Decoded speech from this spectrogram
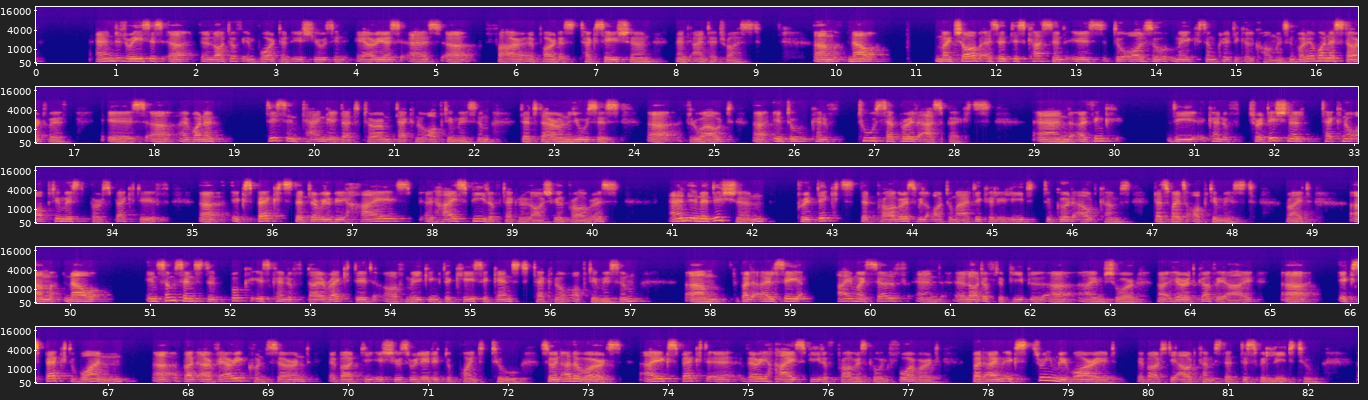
and it raises uh, a lot of important issues in areas as uh, far apart as taxation and antitrust. Um, now, my job as a discussant is to also make some critical comments. And what I want to start with is uh, I want to disentangle that term techno-optimism that Daron uses uh, throughout uh, into kind of two separate aspects. And I think the kind of traditional techno-optimist perspective uh, expects that there will be high, a high speed of technological progress, and in addition, predicts that progress will automatically lead to good outcomes. That's why it's optimist, right? Um, now, in some sense, the book is kind of directed of making the case against techno-optimism. Um, but I'll say I myself and a lot of the people, uh, I'm sure, uh, here at GovAI uh, expect one, uh, but are very concerned about the issues related to point two. So in other words, I expect a very high speed of progress going forward, but I'm extremely worried about the outcomes that this will lead to.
